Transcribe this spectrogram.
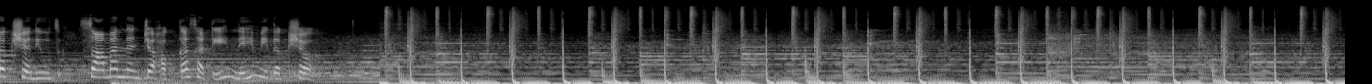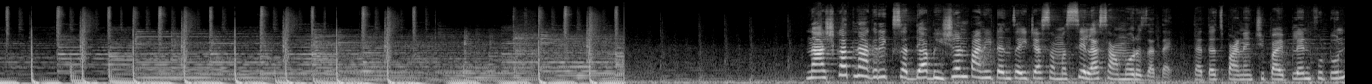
दक्ष न्यूज सामान्यांच्या हक्कासाठी नेहमी दक्ष. नाशकात नागरिक सध्या भीषण पाणी टंचाईच्या समस्येला सामोरं जात आहे त्यातच पाण्याची पाईपलाईन फुटून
